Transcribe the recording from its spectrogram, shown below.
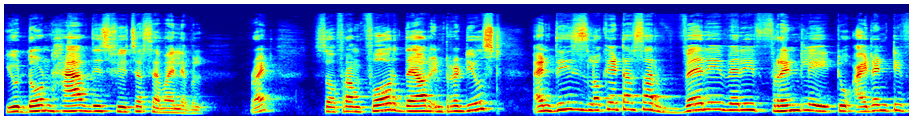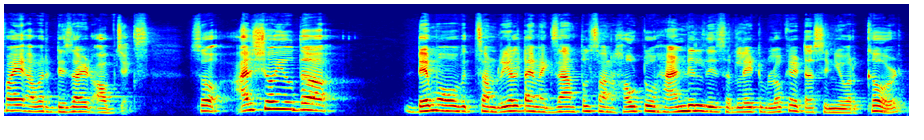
you don't have these features available, right? So from 4 they are introduced and these locators are very very friendly to identify our desired objects. So I'll show you the demo with some real-time examples on how to handle these relative locators in your code.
